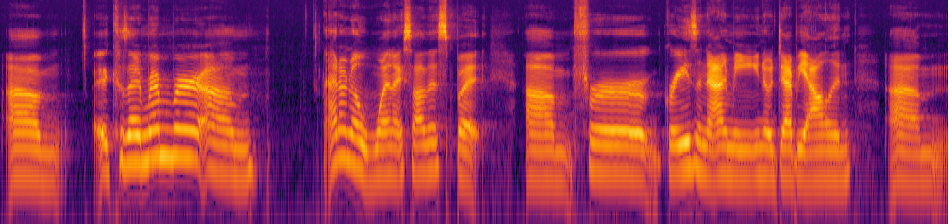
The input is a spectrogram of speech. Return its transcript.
Because um, I remember, um, I don't know when I saw this, but um, for Grey's Anatomy, you know, Debbie Allen um,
